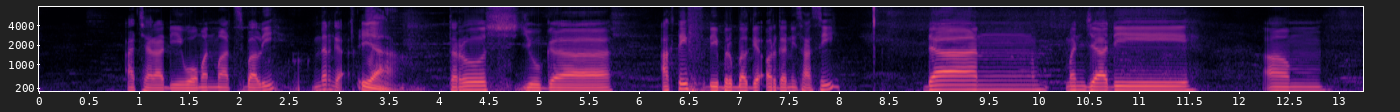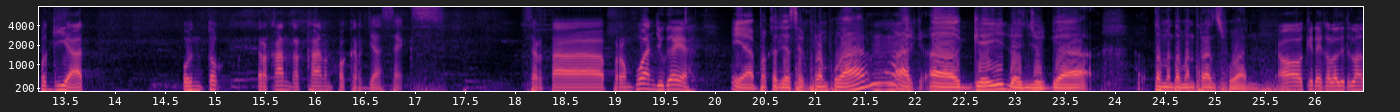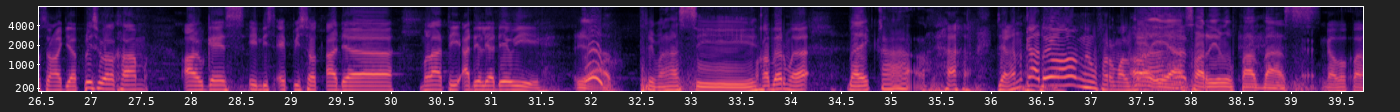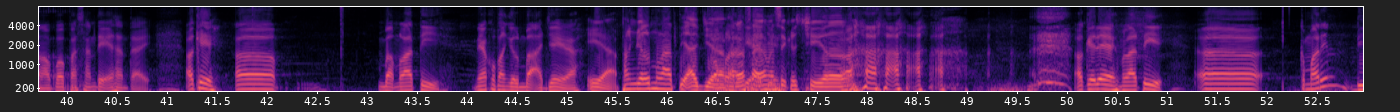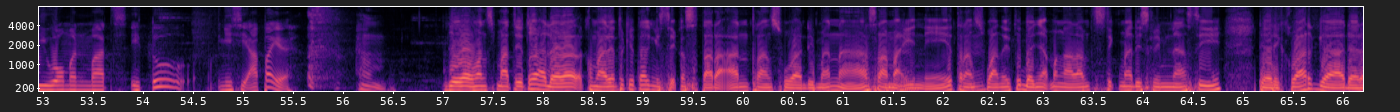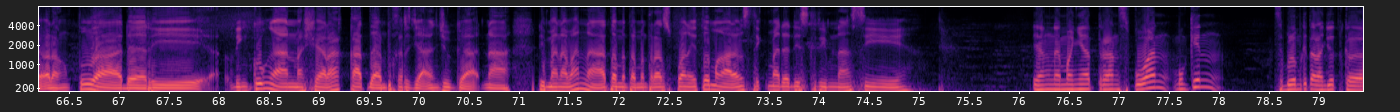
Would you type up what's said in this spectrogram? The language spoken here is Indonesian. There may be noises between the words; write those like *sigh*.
acara di Woman Mats Bali. Bener nggak? Iya. Terus juga aktif di berbagai organisasi dan menjadi um, pegiat untuk rekan-rekan pekerja seks serta perempuan juga ya. Iya, pekerja seks perempuan, Hmm. eh, gay dan juga teman-teman transpuan. Oke deh kalau gitu langsung aja. Please welcome our guest in this episode ada Melati Adelia Dewi. Ya, terima kasih. Apa kabar Mbak? Baik kak. *laughs* Jangan kak dong, formal Oh banget. iya, sorry lupa Bas. Nggak apa-apa, nggak apa-apa, santai ya santai. Oke, eh, Mbak Melati. Ini aku panggil Mbak aja ya. Iya, panggil melati aja Oh, karena saya aja. masih kecil. *laughs* Oke deh, Melati. Eh kemarin di Woman Mats itu ngisi apa ya? *clears throat* Di Women Smart itu adalah kemarin tuh kita ngisi kesetaraan transpuan di mana selama Mhm. ini transpuan itu banyak mengalami stigma diskriminasi dari keluarga, dari orang tua, dari lingkungan, masyarakat dan pekerjaan juga. Nah, di mana-mana teman-teman transpuan itu mengalami stigma dan diskriminasi. Yang namanya transpuan mungkin sebelum kita lanjut ke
